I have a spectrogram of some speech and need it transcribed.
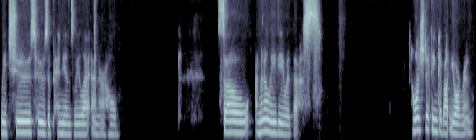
We choose whose opinions we let in our home. So I'm going to leave you with this. I want you to think about your room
